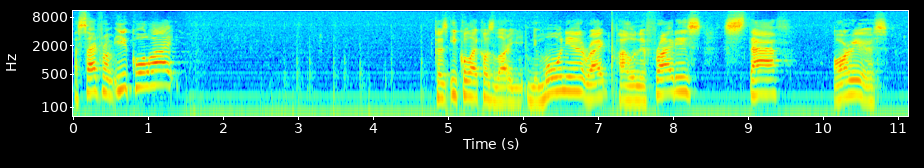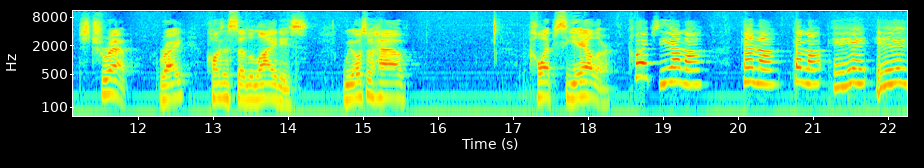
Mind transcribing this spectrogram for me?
aside from E. coli, because E. coli causes a lot of pneumonia, right? Pyelonephritis, staph, aureus, strep, right? Causing cellulitis. We also have Klebsiella, Klebsiella, Ella, Ella, eh, eh.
